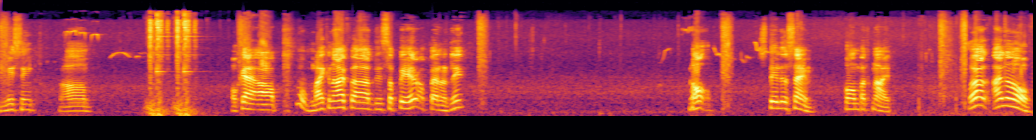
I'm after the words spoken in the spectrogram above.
missing. Um, okay, uh, my knife uh, disappear apparently. No, still the same. Combat knife. Well, I don't know.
